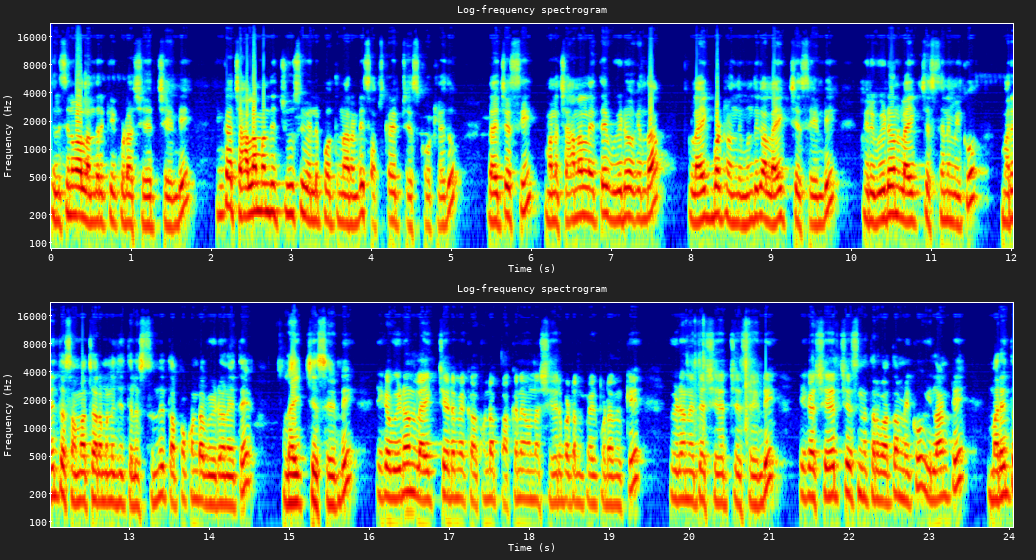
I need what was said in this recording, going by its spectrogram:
తెలిసిన వాళ్ళందరికీ కూడా షేర్ చేయండి. ఇంకా చాలామంది చూసి వెళ్ళిపోతున్నారండి సబ్స్క్రైబ్ చేసుకోవట్లేదు. దయచేసి మన ఛానల్ని అయితే వీడియో కింద లైక్ బటన్ ఉంది. ముందుగా లైక్ చేసేయండి. మీరు వీడియోను లైక్ చేస్తేనే మీకు మరింత సమాచారం అనేది తెలుస్తుంది. తప్పకుండా వీడియోని అయితే లైక్ చేసేయండి. ఇక వీడియోని లైక్ చేయడమే కాకుండా పక్కనే ఉన్న షేర్ బటన్ పై కూడా మీకు వీడియోని అయితే షేర్ చేసేయండి. ఇక షేర్ చేసిన తర్వాత మీకు ఇలాంటి మరింత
